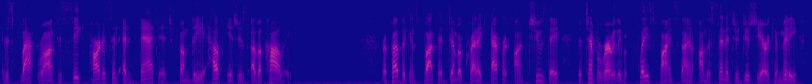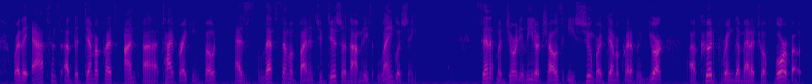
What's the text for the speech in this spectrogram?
It is flat wrong to seek partisan advantage from the health issues of a colleague. Republicans blocked a Democratic effort on Tuesday to temporarily replace Feinstein on the Senate Judiciary Committee, where the absence of the Democrats' un- uh, tie breaking vote has left some of Biden's judicial nominees languishing. Senate Majority Leader Charles E. Schumer, Democrat of New York, uh, could bring the matter to a floor vote,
